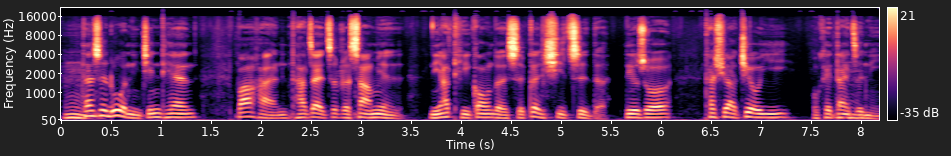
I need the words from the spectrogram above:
嗯，但是如果你今天包含他在这个上面，你要提供的是更细致的，例如说他需要就医，我可以带着你；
